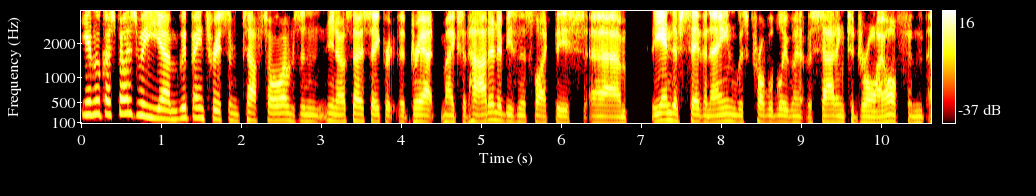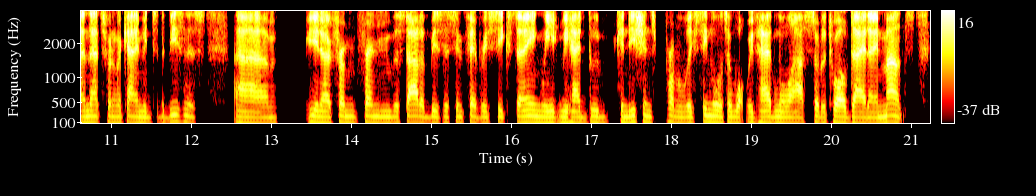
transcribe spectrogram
Yeah, look, I suppose we um, we've been through some tough times, and you know, it's no secret that drought makes it hard in a business like this. Um, the end of 17 was probably when it was starting to dry off. And, and that's when we came into the business. Um, you know, from, from the start of the business in February 16, we, we had good conditions, probably similar to what we've had in the last sort of 12 to 18 months.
